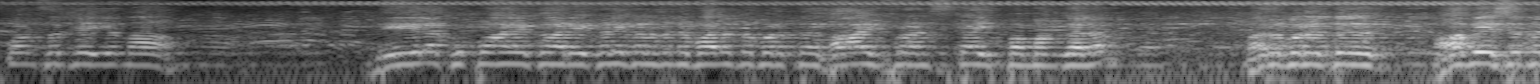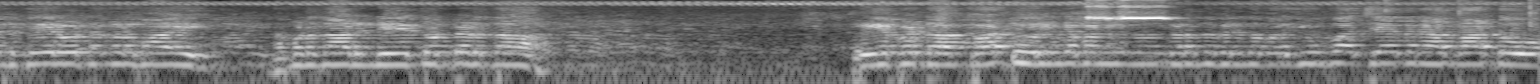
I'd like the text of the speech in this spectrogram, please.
സ്പോൺസർ ചെയ്യുന്ന നീലക്കുപ്പായക്കാരെ കളികളുടെ വലതുപുറത്ത് ഹായ് ഫ്രണ്ട്സ് കൈപ്പമംഗലം മറുപുറത്ത് ആവേശത്തിന്റെ തേരോട്ടങ്ങളുമായി നമ്മുടെ നാടിന്റെ തൊട്ടടുത്ത പ്രിയപ്പെട്ട കാട്ടൂരിന്റെ മണ്ണിൽ നിന്നും കടന്നു വരുന്നവർ യുവചേതന കാട്ടൂർ.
